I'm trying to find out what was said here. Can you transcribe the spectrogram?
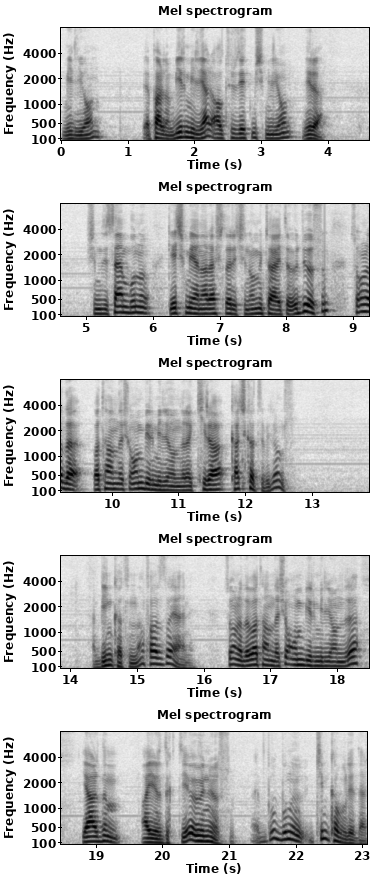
milyon e, pardon 1 milyar 670 milyon lira. Şimdi sen bunu geçmeyen araçlar için o müteahhite ödüyorsun. Sonra da vatandaş 11 milyon lira kira kaç katı biliyor musun? Yani bin katından fazla yani. Sonra da vatandaşa 11 milyon lira yardım ayırdık diye övünüyorsun. E bu bunu kim kabul eder?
